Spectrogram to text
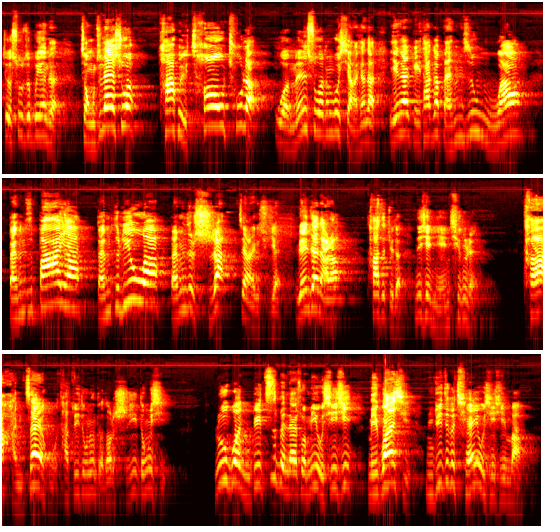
这个数字不一定准。总之来说，它会超出了我们所能够想象的，应该给他个百分之五啊、百分之八呀、百分之六啊、百分之十啊这样一个区间。原因在哪儿呢？他是觉得那些年轻人。他很在乎他最终能得到的实际东西。如果你对资本来说没有信心，没关系，你对这个钱有信心吧？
